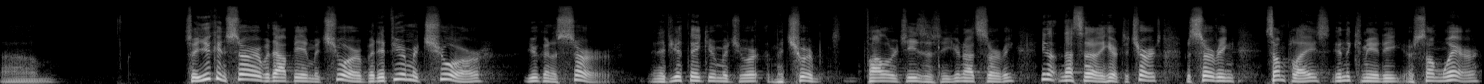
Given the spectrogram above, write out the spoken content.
Um, so you can serve without being mature, but if you're mature, you're going to serve. And if you think you're a mature, mature follower of Jesus and you're not serving, you're not necessarily here at the church, but serving someplace in the community or somewhere,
